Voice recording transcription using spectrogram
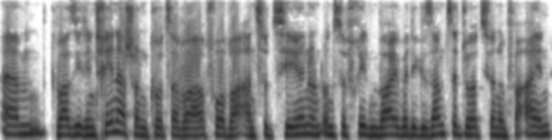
ähm, quasi den Trainer schon kurz war, vor war anzuzählen und unzufrieden war über die Gesamtsituation im Verein,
